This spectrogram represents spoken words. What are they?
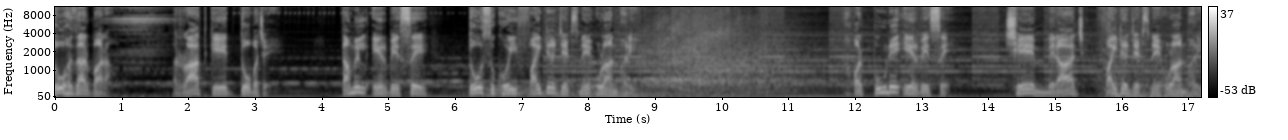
2012 रात के दो बजे तमिल एयरबेस से दो सुखोई फाइटर जेट्स ने उड़ान भरी। और पुणे एयरबेस से छह मिराज फाइटर जेट्स ने उड़ान भरी।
